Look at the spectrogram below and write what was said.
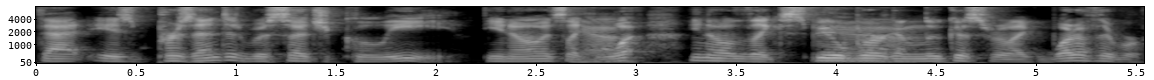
that is presented with such glee. You know, it's like Yeah. what you know, like Spielberg Yeah. and Lucas were like, what if there were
